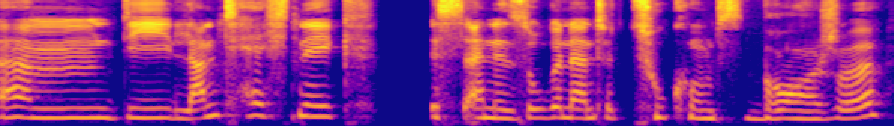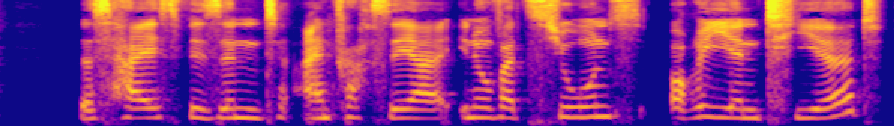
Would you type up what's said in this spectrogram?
Ähm, die Landtechnik ist eine sogenannte Zukunftsbranche. Das heißt, wir sind einfach sehr innovationsorientiert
